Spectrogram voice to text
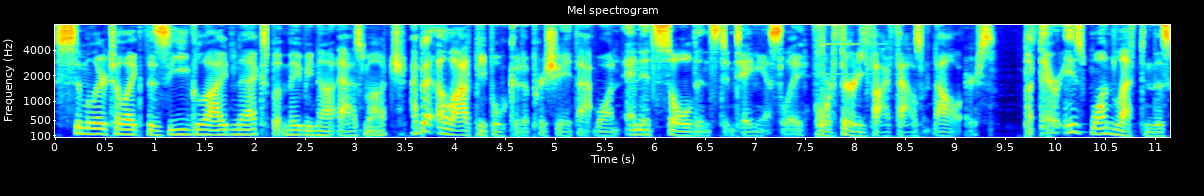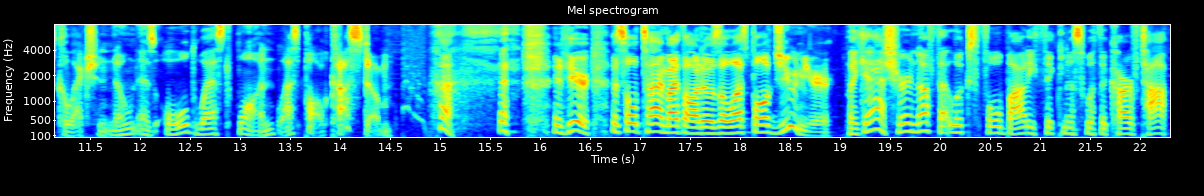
similar to like the Z Glide necks, but maybe not as much. I bet a lot of people could appreciate that one, and it's sold instantaneously for $35,000. But there is one left in this collection known as Old West 1 Les Paul Custom. Huh. and here, this whole time I thought it was a Les Paul Jr. But yeah, sure enough, that looks full body thickness with a carved top.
